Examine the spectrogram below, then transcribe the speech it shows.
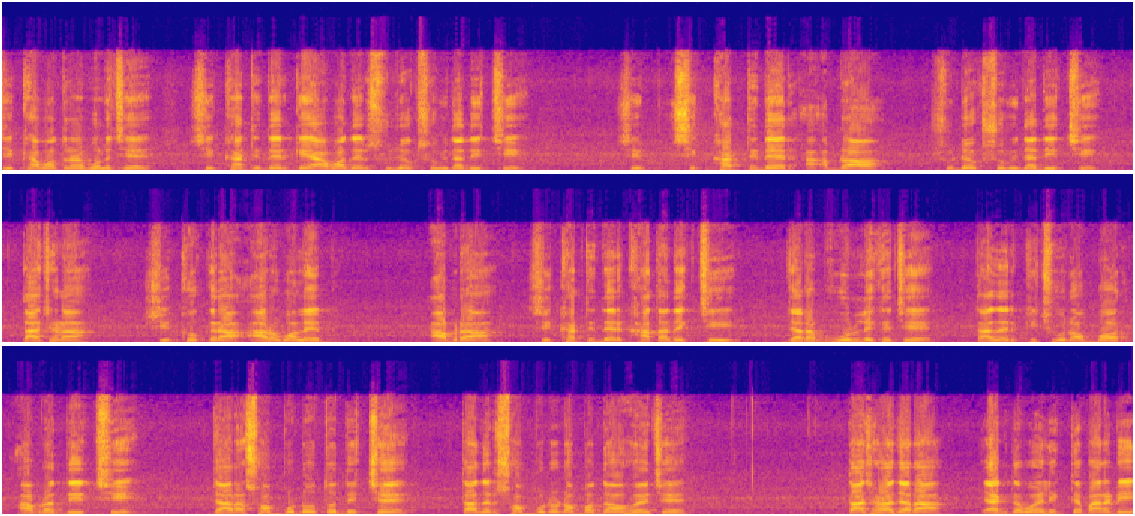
শিক্ষা মন্ত্রণালয় বলেছে, শিক্ষার্থীদেরকে আমাদের সুযোগ সুবিধা দিচ্ছি। শিক্ষার্থীদের আমরা সুযোগ সুবিধা দিচ্ছি। তাছাড়া শিক্ষকরা আরও বলেন, আমরা শিক্ষার্থীদের খাতা দেখছি, যারা ভুল লিখেছে, তাদের কিছু নম্বর আমরা দিচ্ছি। যারা সম্পূর্ণ উত্তর দিচ্ছে তাদের সম্পূর্ণ নম্বর দেওয়া হয়েছে। তাছাড়া যারা একদমই লিখতে পারেনি,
